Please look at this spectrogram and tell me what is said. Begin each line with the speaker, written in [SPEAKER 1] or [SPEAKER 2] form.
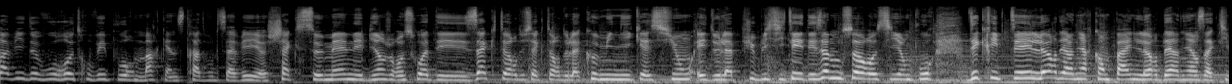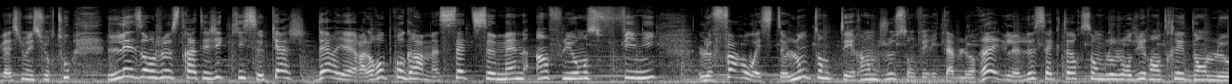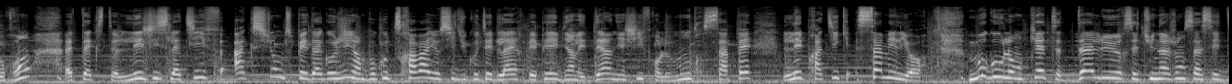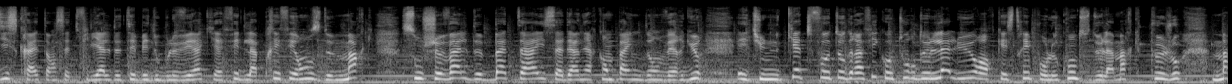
[SPEAKER 1] ravi de vous retrouver pour Mark Strat. Vous le savez, chaque semaine, eh je reçois des acteurs du secteur de la communication et de la publicité, des annonceurs aussi, hein, pour décrypter leur dernière campagne, leurs dernières activations et surtout les enjeux stratégiques qui se cachent derrière. Alors au programme cette semaine, influence finie le Far West, longtemps terrain de jeu sans véritable règle, le secteur semble aujourd'hui rentrer dans le rang. Texte législatif, action de pédagogie, hein, beaucoup de travail aussi du côté de l'ARPP. Eh bien les derniers chiffres le montrent, ça paie, les pratiques s'améliorent. Mogul Enquête d'allure, c'est une agence assez discrète, hein, cette filiale de TBWA qui a fait de la préférence de marque son cheval de bataille. Sa dernière campagne d'envergure est une quête photographique autour de l'allure orchestrée pour le compte de la marque Peugeot.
